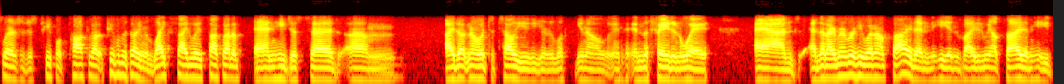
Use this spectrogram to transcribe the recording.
flares are just people talk about it. People that don't even like Sideways talk about it. And he just said, um, I don't know what to tell you. You're look, you know, in, in the Phedon way. And and then I remember he went outside and he invited me outside and he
